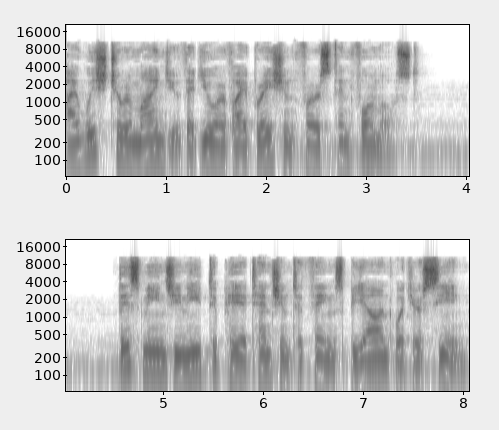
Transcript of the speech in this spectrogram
I wish to remind you that you are vibration first and foremost. This means you need to pay attention to things beyond what you're seeing,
